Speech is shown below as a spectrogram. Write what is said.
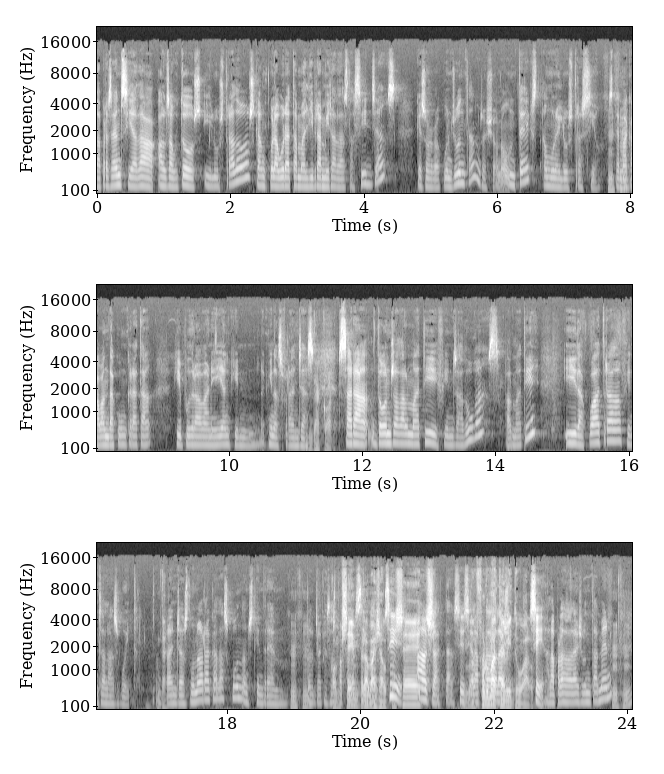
la presència dels autors i il·lustradors que han col·laborat amb el llibre Mirades de Sitges, que és una obra conjunta, doncs això, no? un text amb una il·lustració. Estem uh mhm. -huh. acabant de concretar qui podrà venir i en, quin, en quines franges. Serà d'11 del matí fins a 2 pel matí i de 4 fins a les 8. En franges d'una hora cadascun, doncs tindrem uh mhm. -huh. tots aquestes Com sempre, baix al passeig, sí, exacte, sí, sí, la format habitual. Sí, a la parada de l'Ajuntament, uh mhm. -huh.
